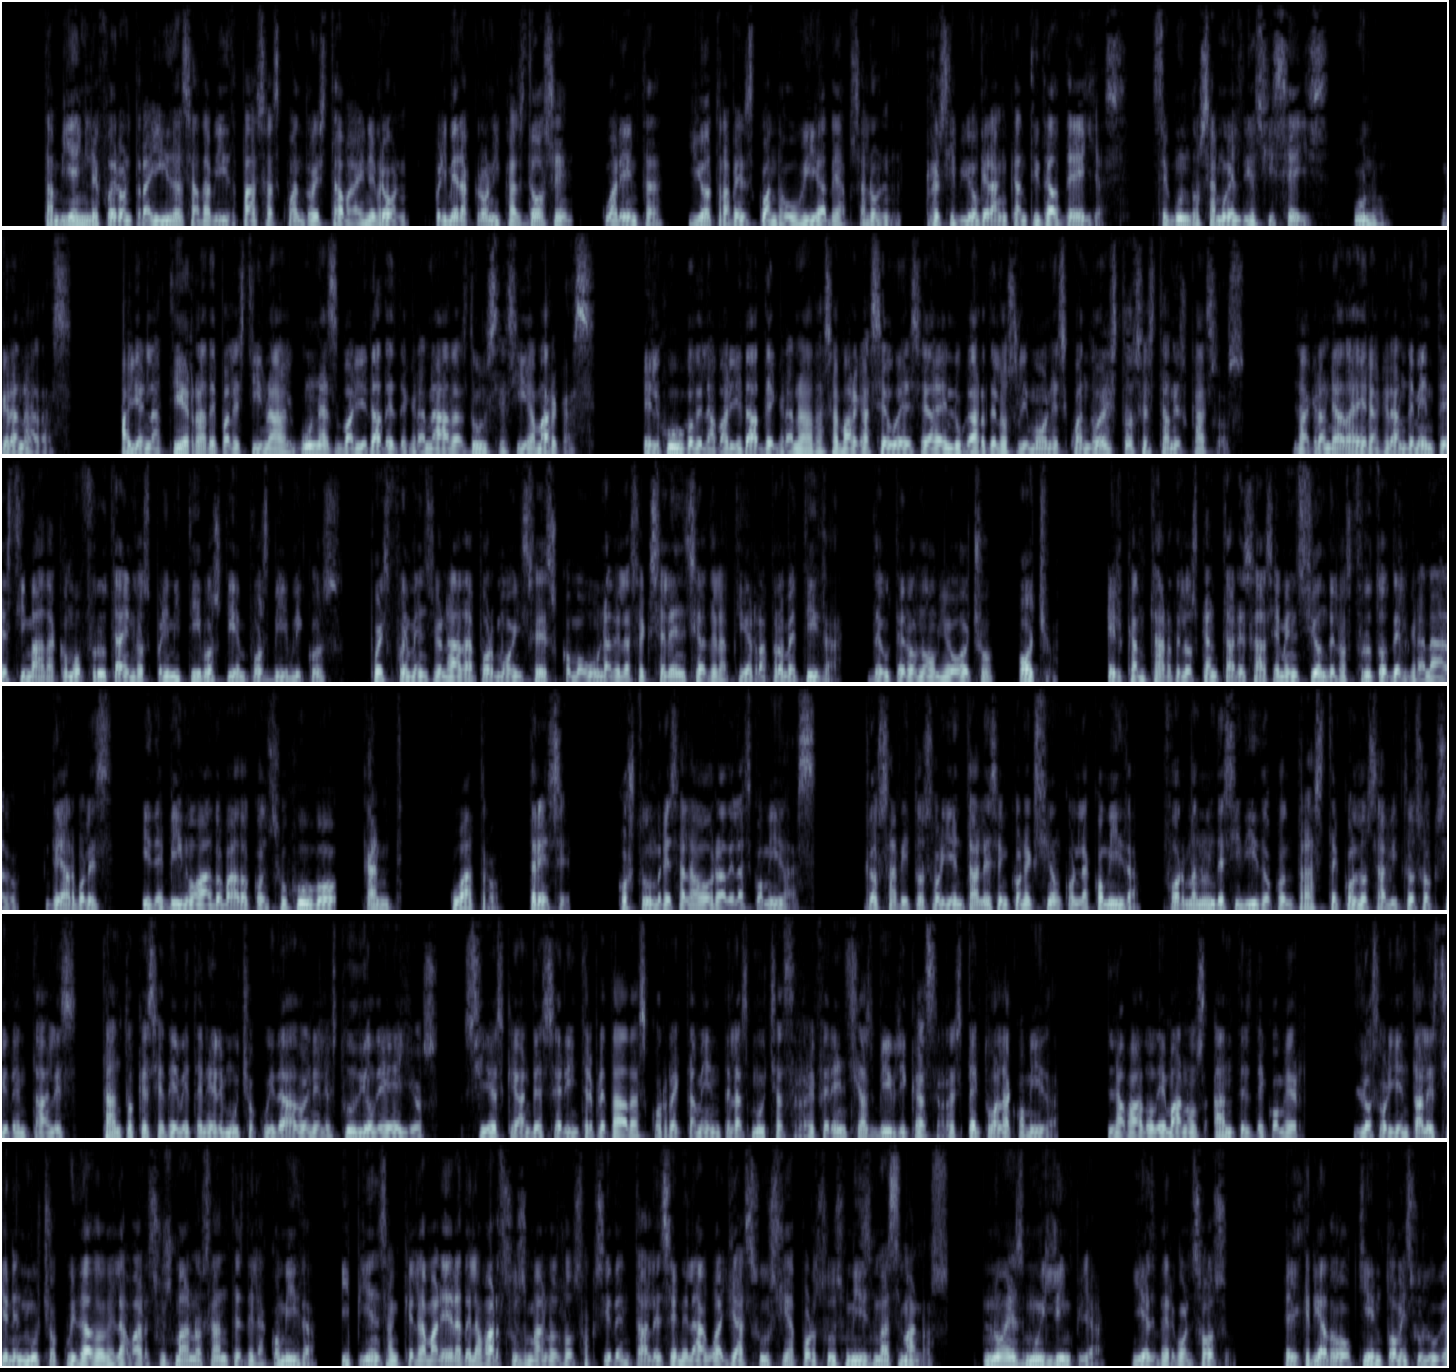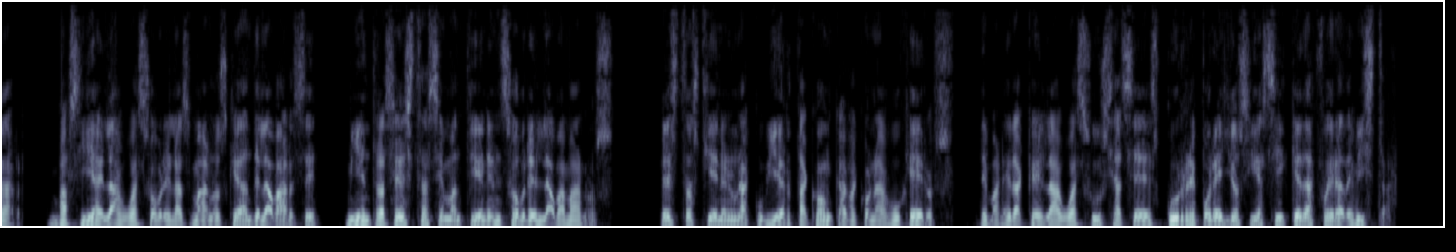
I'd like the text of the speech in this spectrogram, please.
También le fueron traídas a David pasas cuando estaba en Hebrón, primera Crónicas 12, 40, y otra vez cuando huía de Absalón, recibió gran cantidad de ellas. Segundo Samuel 16, 1. Granadas. Hay en la tierra de Palestina algunas variedades de granadas dulces y amargas. El jugo de la variedad de granadas amargas se usa en lugar de los limones cuando estos están escasos. La granada era grandemente estimada como fruta en los primitivos tiempos bíblicos, pues fue mencionada por Moisés como una de las excelencias de la tierra prometida. Deuteronomio 8, 8. El cantar de los cantares hace mención de los frutos del granado, de árboles, y de vino adobado con su jugo, Cant. 4, 13. Costumbres a la hora de las comidas. Los hábitos orientales en conexión con la comida, forman un decidido contraste con los hábitos occidentales, tanto que se debe tener mucho cuidado en el estudio de ellos, si es que han de ser interpretadas correctamente las muchas referencias bíblicas respecto a la comida. Lavado de manos antes de comer. Los orientales tienen mucho cuidado de lavar sus manos antes de la comida, y piensan que la manera de lavar sus manos los occidentales en el agua ya sucia por sus mismas manos, no es muy limpia, y es vergonzoso. El criado o quien tome su lugar, vacía el agua sobre las manos que han de lavarse, mientras éstas se mantienen sobre el lavamanos. Estos tienen una cubierta cóncava con agujeros, de manera que el agua sucia se escurre por ellos y así queda fuera de vista.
